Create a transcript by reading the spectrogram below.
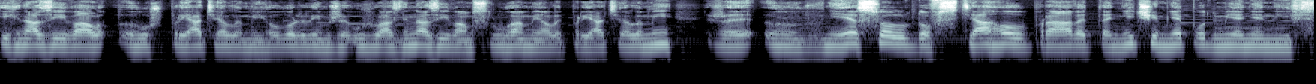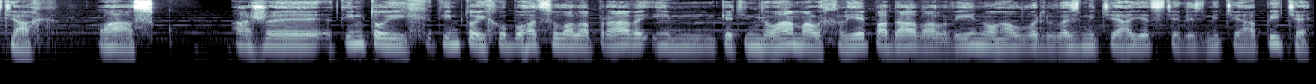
ich nazýval už priateľmi, hovoril im, že už vás nenazývam sluhami, ale priateľmi, že vniesol do vzťahov práve ten ničím nepodmienený vzťah, lásku a že týmto ich, týmto ich obohacovala práve im, keď im lámal chlieb a dával víno a hovoril, vezmite a jedzte, vezmite a pite,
